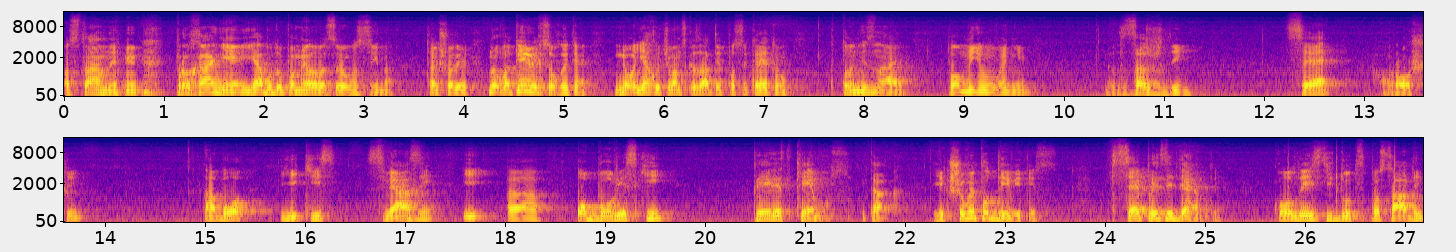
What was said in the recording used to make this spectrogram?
останнє прохання, я буду помилувати свого сина. Так що, ну, во-первых, слухайте, ну, я хочу вам сказати по секрету, хто не знає, помилування завжди це гроші або якісь зв'язки і е, обов'язки перед кимось. Так. Якщо ви подивитесь, всі президенти, коли зійдуть з посади,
